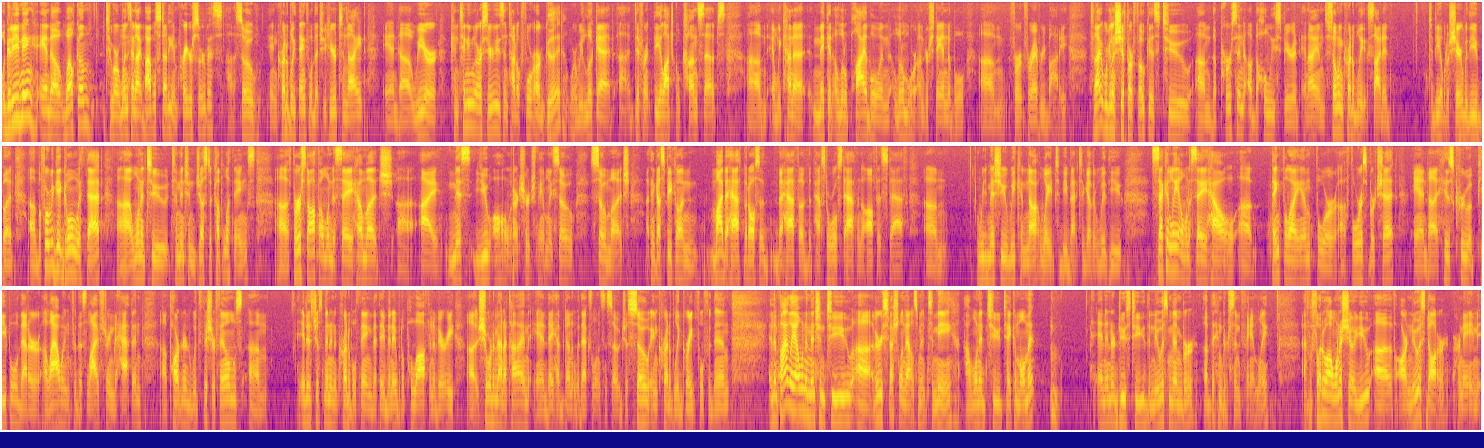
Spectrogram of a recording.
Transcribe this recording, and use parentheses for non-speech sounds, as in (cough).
Well, good evening and uh, welcome to our Wednesday night Bible study and prayer service. Uh, so incredibly thankful that you're here tonight. And uh, we are continuing our series entitled For Our Good, where we look at uh, different theological concepts um, and we kind of make it a little pliable and a little more understandable um, for, for everybody. Tonight, we're going to shift our focus to um, the person of the Holy Spirit, and I am so incredibly excited to be able to share with you. But uh, before we get going with that, uh, I wanted to, to mention just a couple of things. Uh, first off, I wanted to say how much uh, I miss you all and our church family so, so much. I think I speak on my behalf, but also behalf of the pastoral staff and the office staff. Um, we miss you. We cannot wait to be back together with you. Secondly, I want to say how uh, thankful I am for uh, Forrest Burchett and uh, his crew of people that are allowing for this live stream to happen, uh, partnered with Fisher Films. Um, it has just been an incredible thing that they've been able to pull off in a very uh, short amount of time, and they have done it with excellence. And so, just so incredibly grateful for them. And then finally, I want to mention to you uh, a very special announcement to me. I wanted to take a moment (clears throat) and introduce to you the newest member of the Henderson family. I have a photo I want to show you of our newest daughter. Her name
